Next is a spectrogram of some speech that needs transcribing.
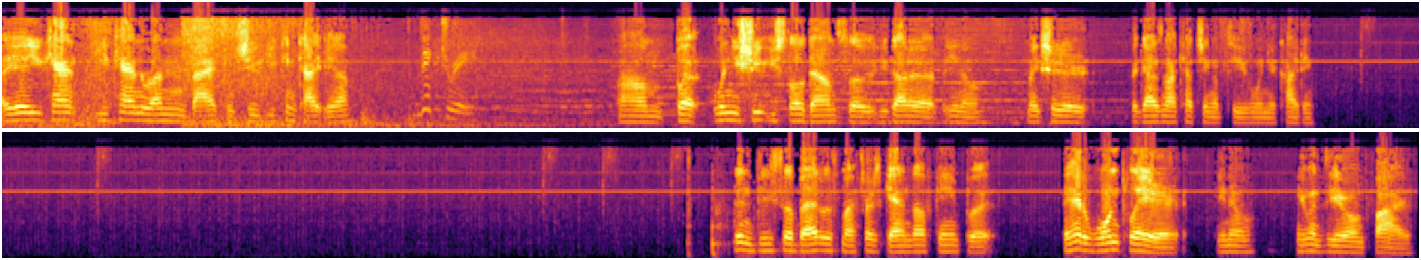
Uh, yeah, you can't. You can run back and shoot. You can kite, yeah. Victory. Um, but when you shoot, you slow down, so you gotta, you know, make sure the guy's not catching up to you when you're kiting. Didn't do so bad with my first Gandalf game, but they had one player, you know, he went zero and five.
